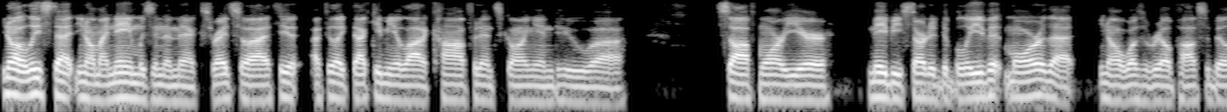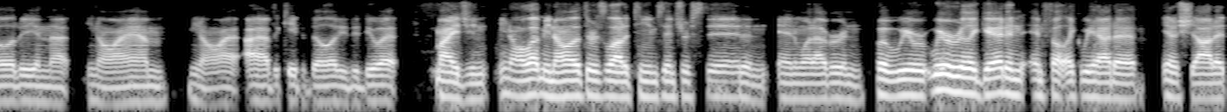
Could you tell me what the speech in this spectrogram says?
you know at least that you know my name was in the mix, right? So I feel I feel like that gave me a lot of confidence going into. Uh, sophomore year maybe started to believe it more that you know it was a real possibility and that you know I am you know I, I have the capability to do it. My agent you know let me know that there's a lot of teams interested and and whatever and but we were we were really good and, and felt like we had a, a shot at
